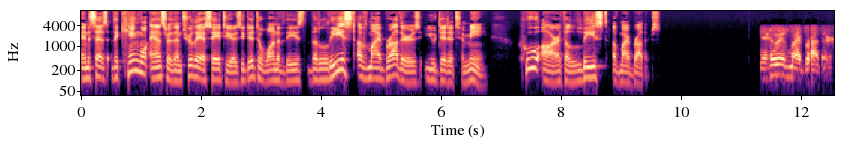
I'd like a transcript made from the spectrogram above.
And it says, The king will answer them, Truly I say to you, as you did to one of these, the least of my brothers, you did it to me. Who are the least of my brothers? Yeah, who is my brother?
